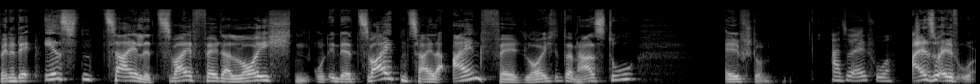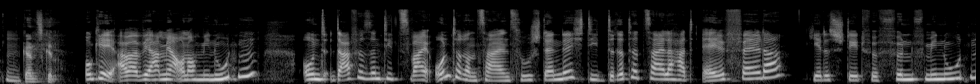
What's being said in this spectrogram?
wenn in der ersten Zeile zwei Felder leuchten und in der zweiten Zeile ein Feld leuchtet, dann hast du elf Stunden. Also 11 Uhr. Also 11 Uhr, hm. ganz genau. Okay, aber wir haben ja auch noch Minuten und dafür sind die zwei unteren Zeilen zuständig. Die dritte Zeile hat elf Felder, jedes steht für fünf Minuten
